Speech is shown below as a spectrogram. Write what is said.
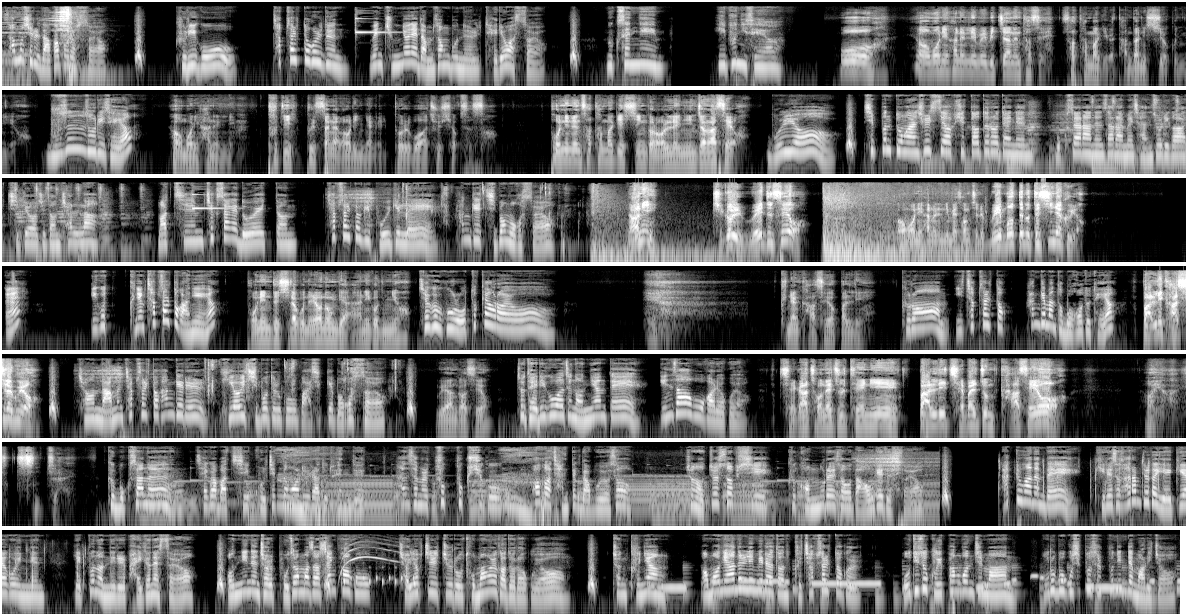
사무실을 나가버렸어요. 그리고 찹쌀떡을 든 웬 중년의 남성분을 데려왔어요. 목사님, 이분이세요. 오, 어머니 하늘님을 믿지 않은 탓에 사탄마귀가 단단히 씌었군요. 무슨 소리세요? 어머니 하늘님, 부디 불쌍한 어린 양을 돌보아 주시옵소서. 본인은 사탄마귀에 씌인 걸 얼른 인정하세요. 뭘요? 10분 동안 쉴 새 없이 떠들어대는 목사라는 사람의 잔소리가 지겨워지던 찰나 마침 책상에 놓여있던 찹쌀떡이 보이길래 한 개 집어먹었어요. 아니! 이걸 왜 드세요? 어머니 하늘님의 성체를 왜 멋대로 드시냐고요? 에? 이거 그냥 찹쌀떡 아니에요? 본인 드시라고 내어놓은 게 아니거든요. 제가 그걸 어떻게 알아요? 그냥 가세요, 빨리. 그럼 이 찹쌀떡 한 개만 더 먹어도 돼요? 빨리 가시라고요! 전 남은 찹쌀떡 한 개를 기어이 집어들고 맛있게 먹었어요. 왜 안 가세요? 저 데리고 와준 언니한테 인사하고 가려고요. 제가 전해줄 테니 빨리 제발 좀 가세요. 어휴, 진짜. 그 목사는 제가 마치 골칫덩어리라도 된 듯 한숨을 푹푹 쉬고 화가 잔뜩 나 보여서 전 어쩔 수 없이 그 건물에서 나오게 됐어요. 학교 가는데 길에서 사람들과 얘기하고 있는 예쁜 언니를 발견했어요. 언니는 절 보자마자 쌩까고 전력 질주로 도망을 가더라고요. 전 그냥 어머니 하늘님이라던 그 찹쌀떡을 어디서 구입한 건지만 물어보고 싶었을 뿐인데 말이죠.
